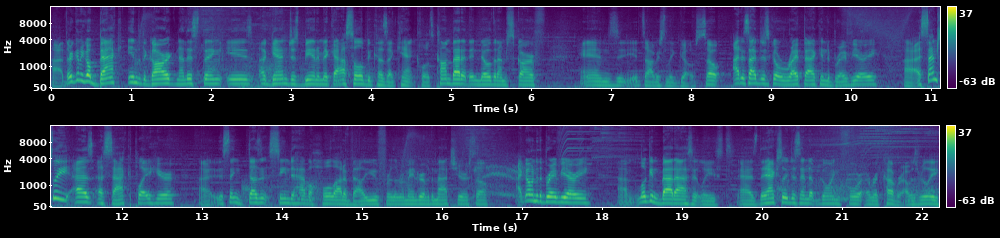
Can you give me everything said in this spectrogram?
uh, they're going to go back into the Garg. Now, this thing is, again, just being a McAsshole because I can't close combat it. They know that I'm Scarf, and it's obviously Ghost. So I decided to just go right back into Braviary, uh, essentially as a sack play here. Uh, this thing doesn't seem to have a whole lot of value for the remainder of the match here, so I go into the Braviary, um, looking badass at least, as they actually just end up going for a recover. I was really,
